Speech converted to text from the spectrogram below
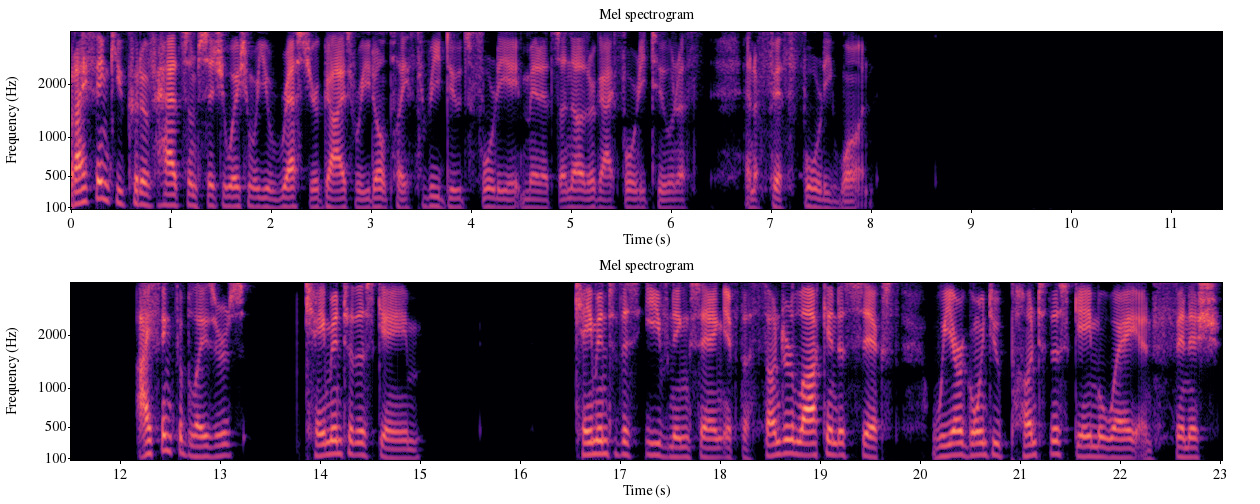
But I think you could have had some situation where you rest your guys where you don't play three dudes 48 minutes, another guy 42 and a and a fifth 41. I think the Blazers came into this game, came into this evening saying if the Thunder lock into sixth, we are going to punt this game away and finish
